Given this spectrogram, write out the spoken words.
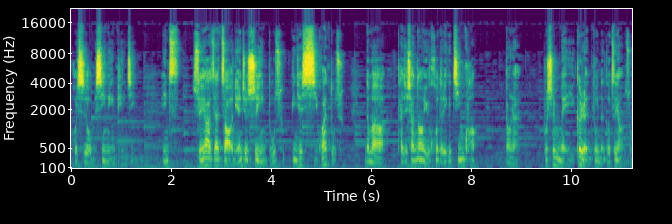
会使我们心灵平静，因此，谁要在早年就适应独处，并且喜欢独处，那么他就相当于获得了一个金矿。当然，不是每一个人都能够这样做。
